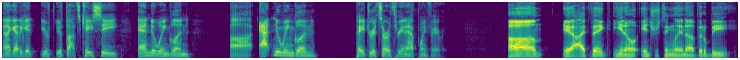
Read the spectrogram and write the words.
and I got to get your your thoughts. KC and New England uh, at New England, Patriots are a three and a half point favorite. Um, yeah, I think you know. Interestingly enough, it'll be,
